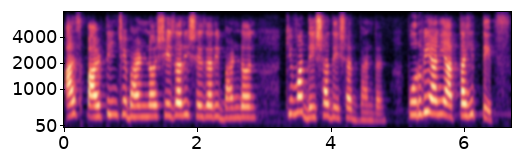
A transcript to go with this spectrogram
आज पार्टींचे भांडणं शेजारी शेजारी भांडण किंवा देशादेशात भांडण. पूर्वी आणि आताही तेच.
